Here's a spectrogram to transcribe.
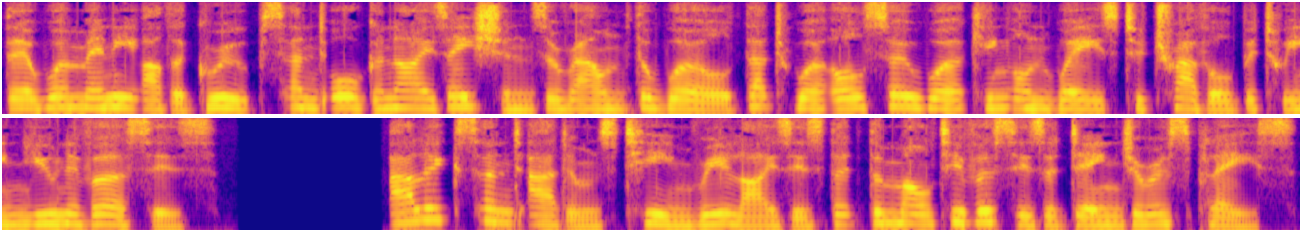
There were many other groups and organizations around the world that were also working on ways to travel between universes. Alex and Adam's team realizes that the multiverse is a dangerous place,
